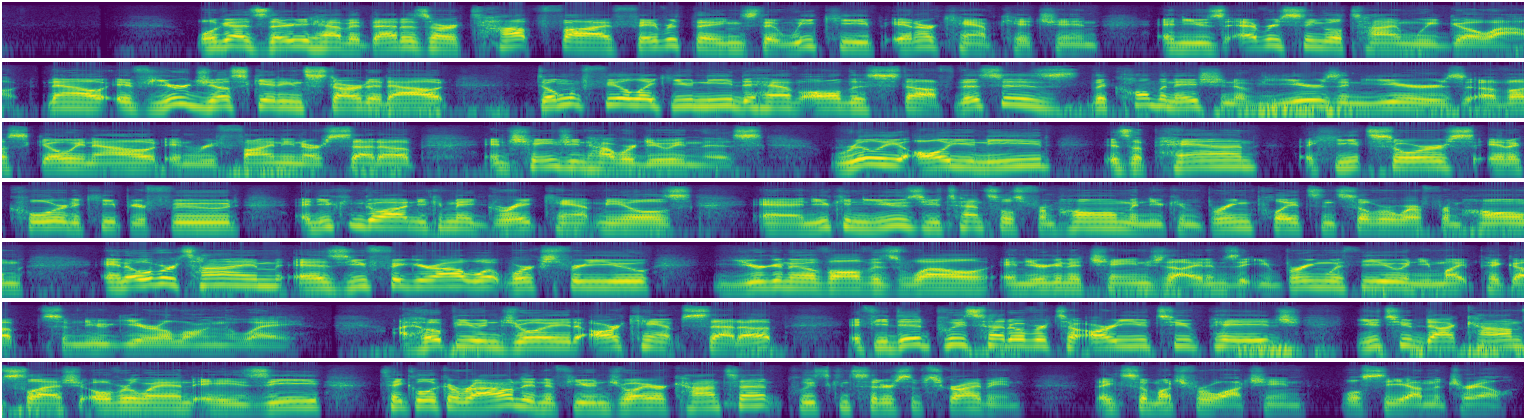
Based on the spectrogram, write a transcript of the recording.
Well guys, there you have it. That is our top five favorite things that we keep in our camp kitchen and use every single time we go out. Now, if you're just getting started out, don't feel like you need to have all this stuff. This is the culmination of years and years of us going out and refining our setup and changing how we're doing this. Really, all you need is a pan, a heat source, and a cooler to keep your food. And you can go out and you can make great camp meals and you can use utensils from home and you can bring plates and silverware from home. And over time, as you figure out what works for you, you're going to evolve as well and you're going to change the items that you bring with you and you might pick up some new gear along the way. I hope you enjoyed our camp setup. If you did, please head over to our YouTube page, youtube.com slash overlandaz. Take a look around, and if you enjoy our content, please consider subscribing. Thanks so much for watching. We'll see you on the trail.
